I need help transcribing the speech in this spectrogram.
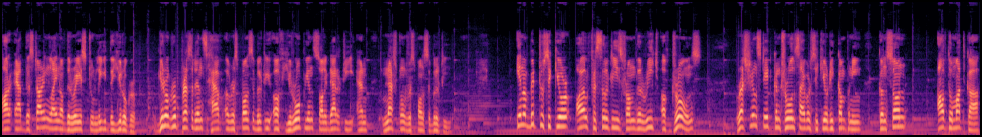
are at the starting line of the race to lead the Eurogroup. Eurogroup presidents have a responsibility of European solidarity and national responsibility. In a bid to secure oil facilities from the reach of drones, Russian state controlled cybersecurity company Concern Automatica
